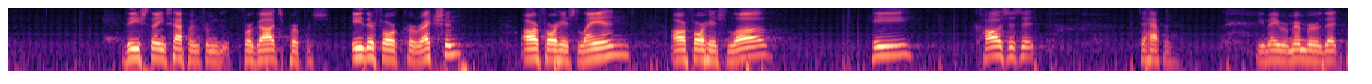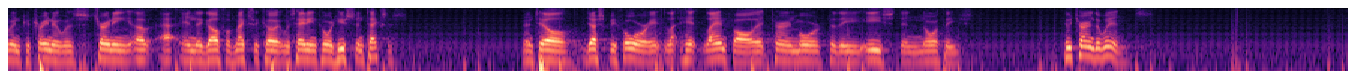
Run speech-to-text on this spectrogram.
These things happen from, for God's purpose, either for correction or for his land or for his love. He causes it to happen. You may remember that when Katrina was churning up in the Gulf of Mexico, it was heading toward Houston, Texas. Until just before it hit landfall, it turned more to the east and northeast. Who turned the winds?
